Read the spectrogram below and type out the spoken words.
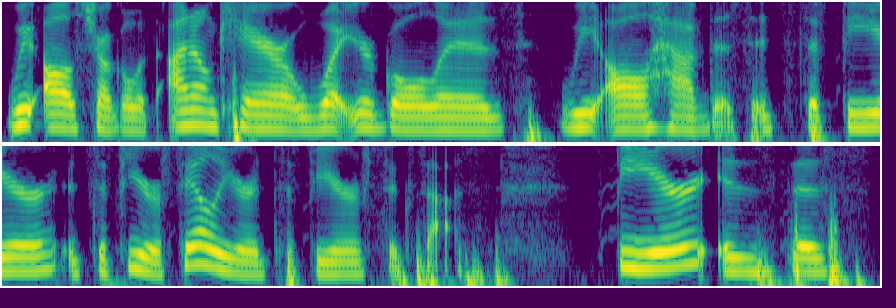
we all struggle with. I don't care what your goal is. We all have this. It's the fear, it's the fear of failure, it's the fear of success. Fear is this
